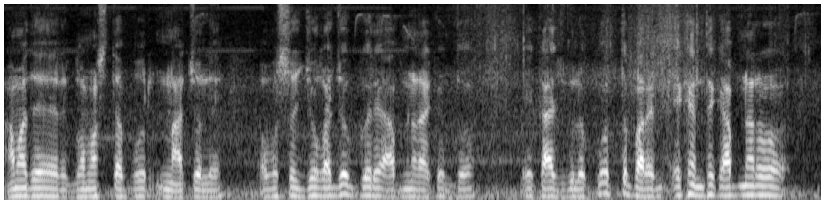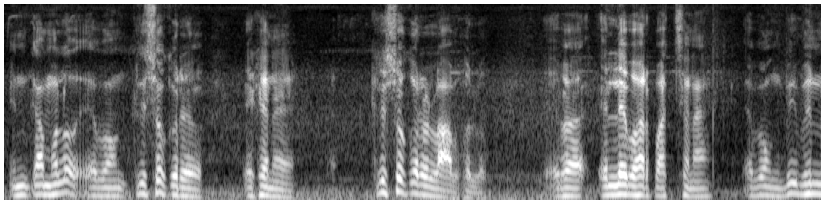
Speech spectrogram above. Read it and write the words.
আমাদের গমাস্তাপুর নাচলে অবশ্যই যোগাযোগ করে আপনারা কিন্তু এই কাজগুলো করতে পারেন। এখান থেকে আপনারও ইনকাম হলো এবং কৃষকেরও এখানে, কৃষকেরও লাভ হলো। এবার, লেবার পাচ্ছে না। এবং বিভিন্ন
